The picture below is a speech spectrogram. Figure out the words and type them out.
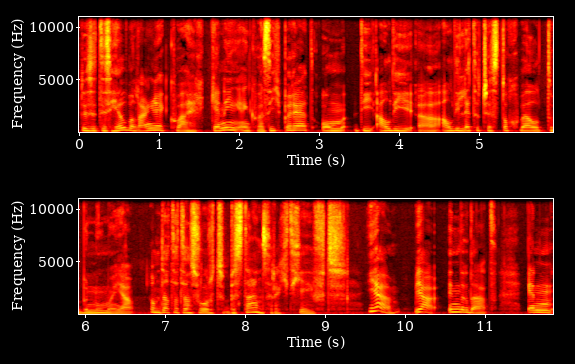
Dus het is heel belangrijk qua herkenning en qua zichtbaarheid om die, al, die, uh, al die lettertjes toch wel te benoemen. Ja. Omdat het een soort bestaansrecht geeft. Ja, ja, inderdaad. En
